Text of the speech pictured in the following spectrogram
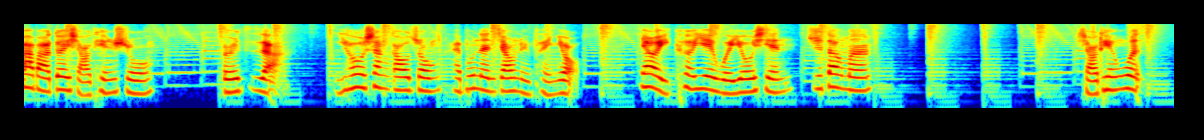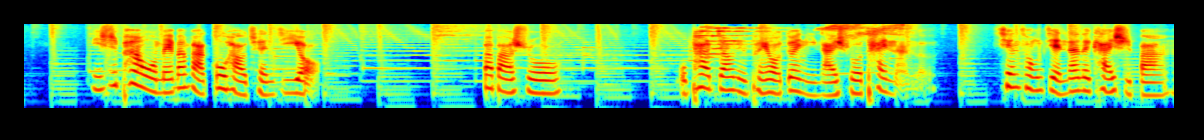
爸爸对小天说：“儿子啊，以后上高中还不能交女朋友，要以课业为优先，知道吗？”小天问：“你是怕我没办法顾好成绩哦？”爸爸说：“我怕交女朋友对你来说太难了，先从简单的开始吧。”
